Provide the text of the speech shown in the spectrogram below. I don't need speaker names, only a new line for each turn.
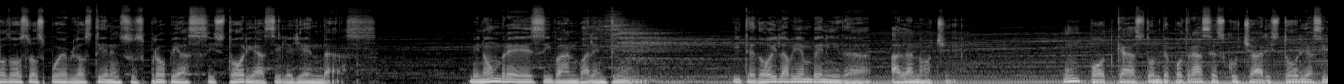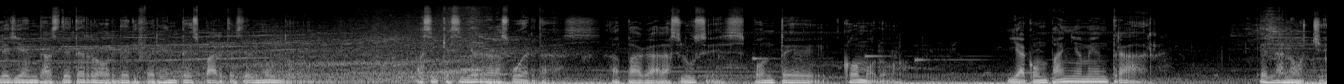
Todos los pueblos tienen sus propias historias y leyendas. Mi nombre es Iván Valentín y te doy la bienvenida a La Noche, un podcast donde podrás escuchar historias y leyendas de terror de diferentes partes del mundo. Así que cierra las puertas, apaga las luces, ponte cómodo y acompáñame a entrar en la noche.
